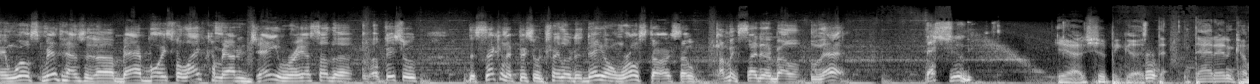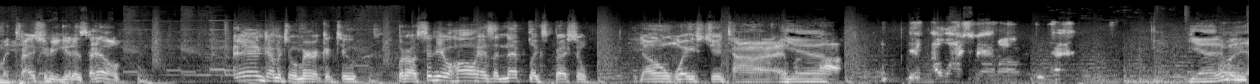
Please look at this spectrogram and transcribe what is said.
and Will Smith has uh, Bad Boys for Life coming out in January. I saw the official, the second official trailer today on World Star, so I'm excited about that. That should be. Yeah, it should be good. That, that and coming to That should be good as hell. And coming to America too. But Arsenio Hall has a Netflix special. Don't waste your time. Yeah, Yeah, I watched that. Um, yeah. It was,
